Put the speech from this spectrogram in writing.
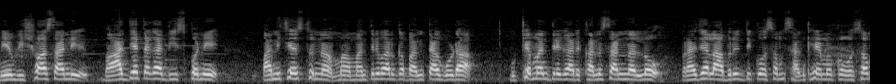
మేము విశ్వాసాన్ని బాధ్యతగా తీసుకొని పనిచేస్తున్న మా మంత్రివర్గం అంతా కూడా ముఖ్యమంత్రి గారి కనసన్నల్లో ప్రజల అభివృద్ధి కోసం సంక్షేమం కోసం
